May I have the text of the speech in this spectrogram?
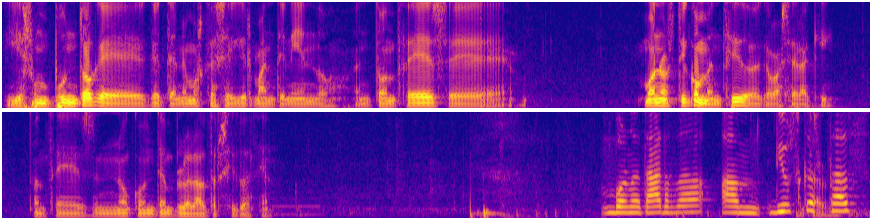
y es un punto que, que, tenemos que seguir manteniendo. Entonces, eh, bueno, estoy convencido de que va a ser aquí. Entonces, no contemplo la otra situación. Bona tarda. Um, dius que estàs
